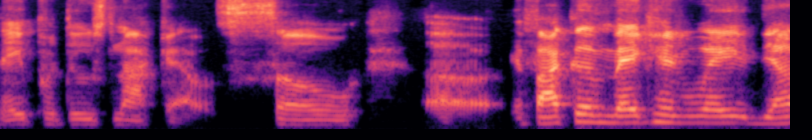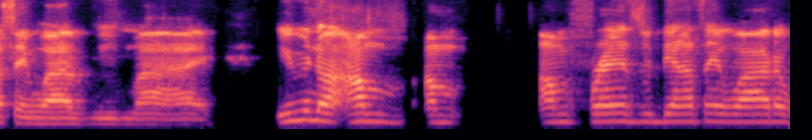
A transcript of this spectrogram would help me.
they produce knockouts. So uh, if I could make heavyweight, Deontay Wilder be my. Even though I'm I'm I'm friends with Deontay Wilder,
